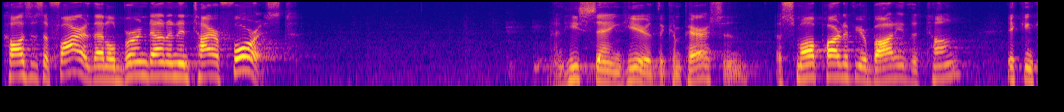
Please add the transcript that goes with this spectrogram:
causes a fire that'll burn down an entire forest. And he's saying here, the comparison, a small part of your body, the tongue, it can,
